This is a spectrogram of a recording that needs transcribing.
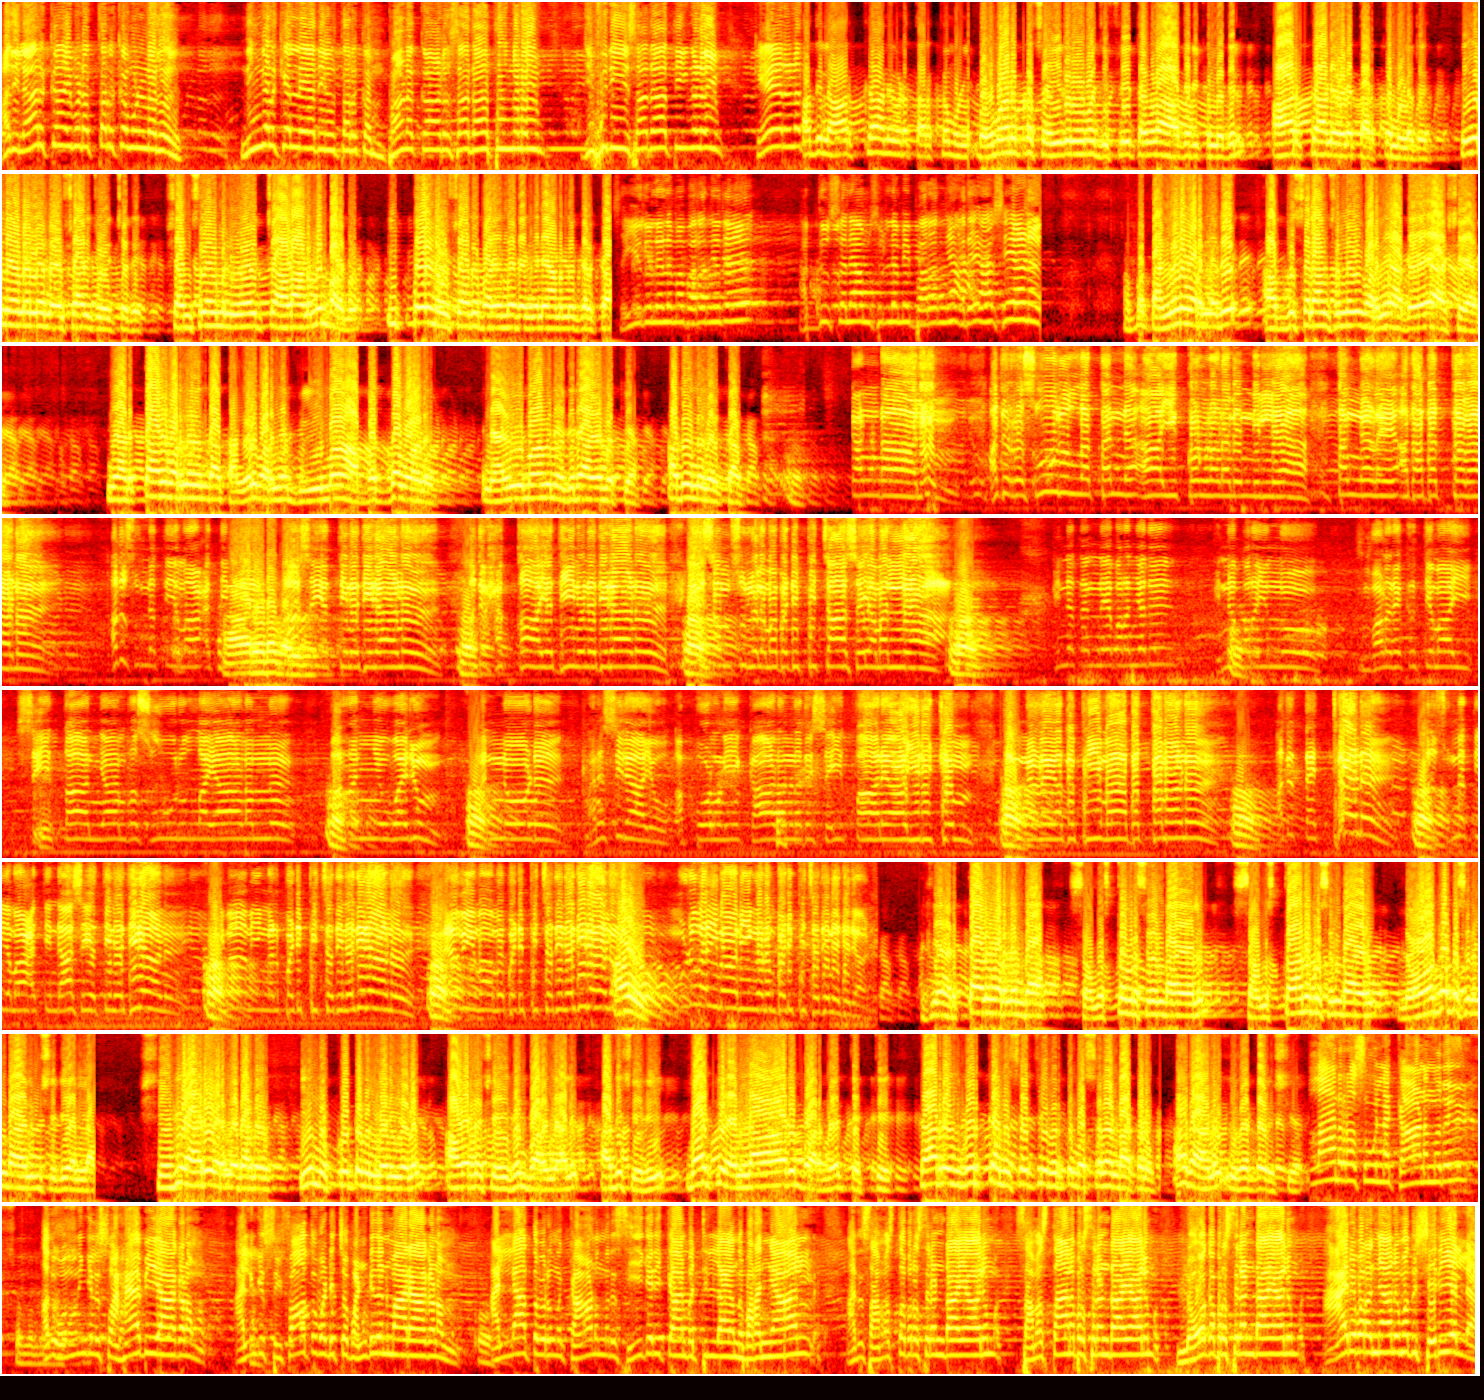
അതിലാർക്കാ ഇവിടെ തർക്കമുള്ളത്? നിങ്ങൾക്കല്ലേ അതിൽ തർക്കം? പാണക്കാട് സാദാത്യങ്ങളെയും ജിഫിരി സാദാത്യങ്ങളെയും കേരള അതിൽ ആർക്കാണ് ഇവിടെ തർക്കമുള്ളത്? ബഹുമാനപ്പെട്ട സയ്യിദുലമ ജിഫ്രി തങ്ങളെ ആദരിക്കുന്നതിൽ ആർക്കാണ് ഇവിടെ തർക്കമുള്ളത്? ഇങ്ങനെയാണല്ലോ നൌഷാദ് ചോദിച്ചത്. ഷംസുലമ നിയോഗിച്ച ആളാണെന്നും പറഞ്ഞു. ഇപ്പോൾ നൌഷാദ് പറയുന്നത് എങ്ങനെയാണെന്ന് കേൾക്കാം. സയ്യിദുലമ പറഞ്ഞത് അബ്ദുസലാം സുല്ലമി പറഞ്ഞ അതേ ആശയാണ്. അപ്പൊ തങ്ങൾ പറഞ്ഞത് അബ്ദുസലാം സുല്ലമി പറഞ്ഞ അതേ ആശയാണ്. ഇനി അടുത്ത ആൾ പറഞ്ഞത് എന്താ? തങ്ങൾ പറഞ്ഞ ഭീമ അബദ്ധമാണ്. നവീമാവിനെതിരാകുന്നൊക്കെയാ അതൊന്ന് കേൾക്കാം. കണ്ടാലും അത് റസൂലുള്ള തന്നെ ആയിക്കൊള്ളണമെന്നില്ല. തങ്ങളെ അത് അബദ്ധമാണ്. അത് സുന്നത്തിയമാശയത്തിനെതിരാണ്? ആശയത്തിനെതിരാണ്. അത് ഹക്കായ ദീനിനെതിരാണ്. പഠിപ്പിച്ച ആശയമല്ല പിന്നെ തന്നെ പറഞ്ഞത് പിന്നെ പറയുന്നു വളരെ കൃത്യമായി ശൈത്താൻ ഞാൻ റസൂലുള്ളയാണെന്ന് പറഞ്ഞു വരും. എന്നോട് മനസ്സിലായോ? അപ്പോൾ നീ കാണുന്നത് ശൈത്താനായിരിക്കും അത് ഭീമാബദ്ധമാണ്. അത് തെറ്റാണ്. സുന്നത്തിയമാഴത്തിന്റെ ആശയത്തിനെതിരാണ്. ഇമാമിയങ്ങൾ പഠിപ്പിച്ചതിനെതിരാണ്. രവിമാമ പഠിപ്പിച്ചതിനെതിരാണ്. മുഴുവൻ ഇമാമിയങ്ങളും പഠിപ്പിച്ചതിനെതിരാണ്. അടുത്ത ആൾ പറഞ്ഞെന്താ? സമസ്ത പ്രസിഡന്റ് ആയാലും സംസ്ഥാന പ്രസിഡന്റ് ആയാലും ലോക പ്രസിഡന്റ് ആയാലും ശരിയല്ല. ശരി ആര് പറഞ്ഞതാണ്? ഈ മുക്കൂട്ട് മുന്നണികളും അവരുടെ ശേഖം പറഞ്ഞാൽ അത് ശരി. ബാക്കി എല്ലാരും പറഞ്ഞ തെറ്റ്. കാരണം ഇവർക്ക് അനുസരിച്ച് ഇവർക്ക് മസല ഉണ്ടാക്കണം. അതാണ് ഇവരുടെ വിഷയം. റസൂലിനെ കാണുന്നത് അത് ഒന്നെങ്കിൽ സ്വഹാബിയാകണം അല്ലെങ്കിൽ സിഫാത്ത് പഠിച്ച പണ്ഡിതന്മാരാകണം. അല്ലാത്തവരൊന്നും കാണുന്നത് സ്വീകരിക്കാൻ പറ്റില്ല എന്ന് പറഞ്ഞാൽ അത് സമസ്ത പ്രസിഡന്റായാലും സംസ്ഥാന പ്രസിഡന്റായാലും ലോക പ്രസിഡന്റായാലും ആര് പറഞ്ഞാലും അത് ശരിയല്ല.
